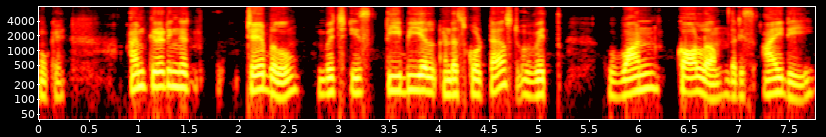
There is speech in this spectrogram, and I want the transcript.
Okay. I'm creating a table which is tbl underscore test with one column that is id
